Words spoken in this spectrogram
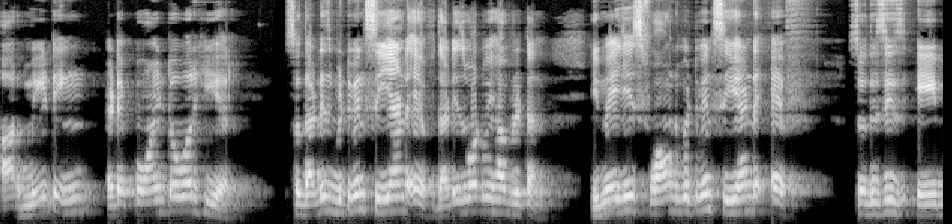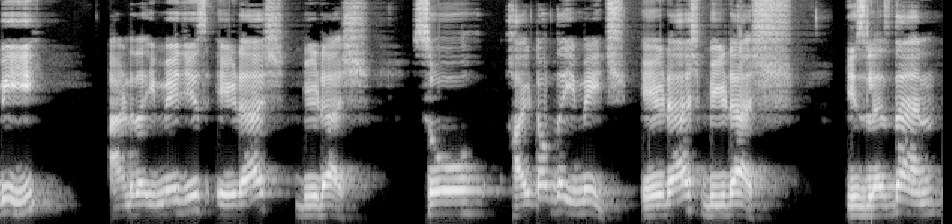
are meeting at a point over here. So that is between c and f. That is what we have written. Image is formed between c and f. So this is ab and the image is a dash b dash. So height of the image a dash b dash is less than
